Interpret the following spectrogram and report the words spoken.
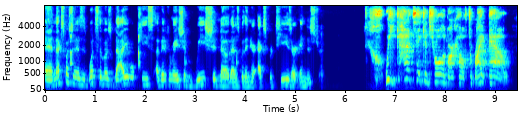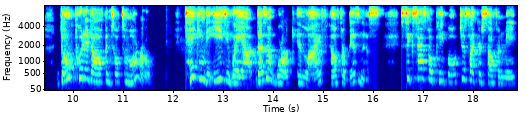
and next question is, is what's the most valuable piece of information we should know that is within your expertise or industry? We got to take control of our health right now. Don't put it off until tomorrow. Taking the easy way out doesn't work in life, health, or business. Successful people, just like yourself and me,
